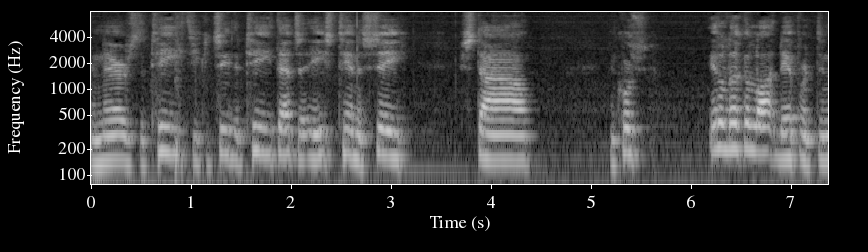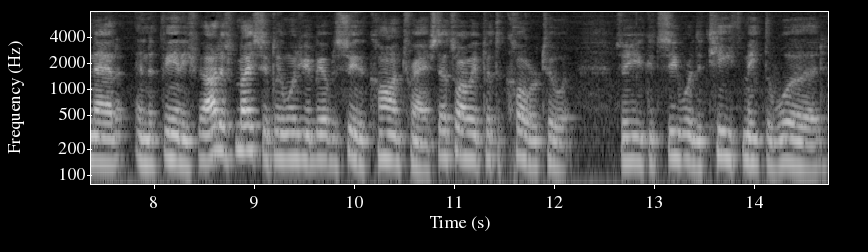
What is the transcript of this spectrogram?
And there's the teeth. You can see the teeth. That's an East Tennessee style. And of course, it'll look a lot different than that in the finish. But I just basically want you to be able to see the contrast. That's why we put the color to it. So you can see where the teeth meet the wood.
